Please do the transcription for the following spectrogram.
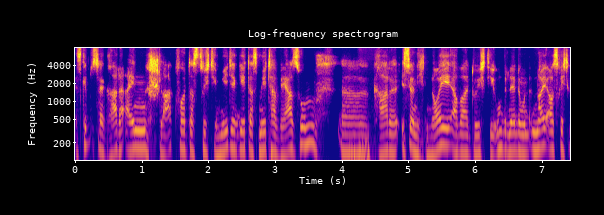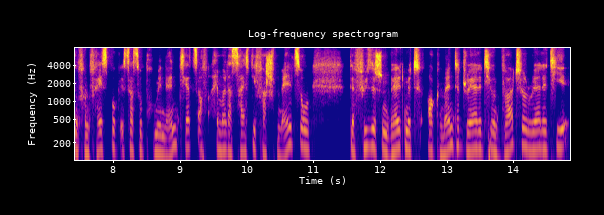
Es gibt ja gerade ein Schlagwort, das durch die Medien geht, das Metaversum. Äh, gerade ist ja nicht neu, aber durch die Umbenennung und Neuausrichtung von Facebook ist das so prominent jetzt auf einmal. Das heißt, die Verschmelzung der physischen Welt mit Augmented Reality und Virtual Reality.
